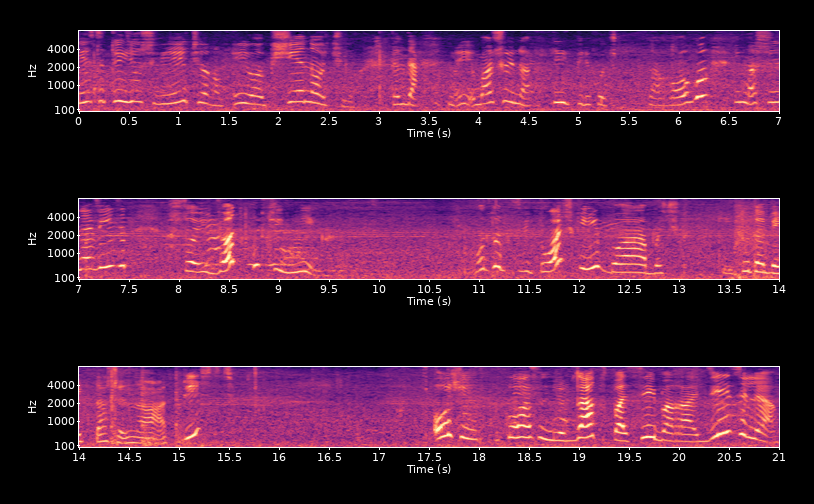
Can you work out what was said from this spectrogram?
если ты идешь вечером и вообще ночью, тогда машина, ты переходишь дорогу, и машина видит, что идет ученик. Вот тут цветочки и бабочки. И тут опять даже надпись. Очень классный рюкзак. Спасибо родителям.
